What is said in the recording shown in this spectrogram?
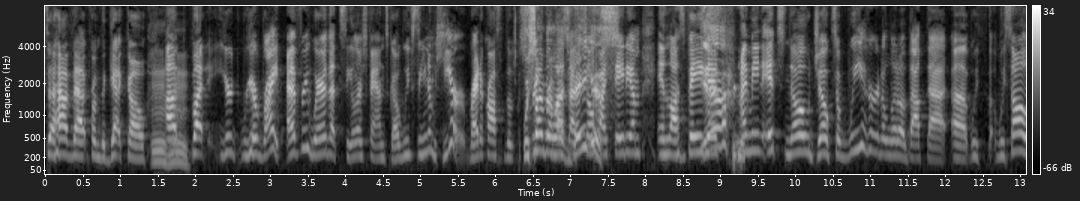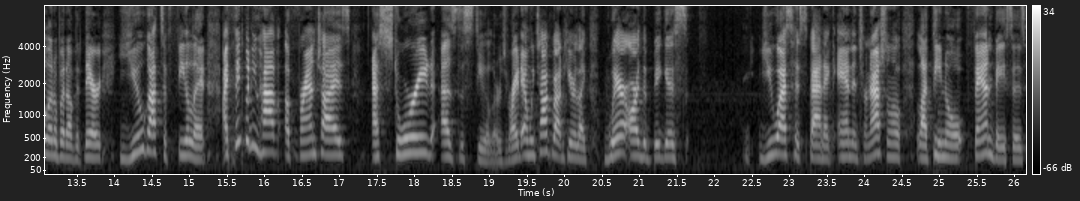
to have that from the get go. Mm-hmm. Uh, but you're you're right. Everywhere that Steelers fans go, we've seen them here, right across the We street saw 'em in from Las us at SoFi Vegas. Stadium in Las Vegas. Yeah. I mean, it's no joke. So we heard a little about that. Uh, we we saw a little bit of it there. You got to feel it. I think when you have a franchise as storied as the Steelers, right? And we talk about here like where are the biggest U.S. Hispanic and international Latino fan bases,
